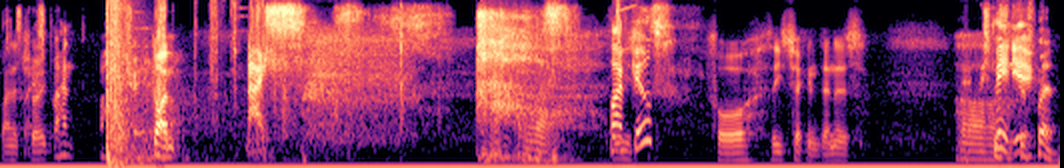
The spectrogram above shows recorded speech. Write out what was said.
Behind the tree. Behind, behind the tree. Got him. Nice! Five These- kills? For these chicken dinners. Ah, It's me and you. Just win.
